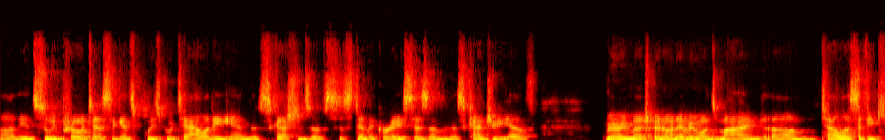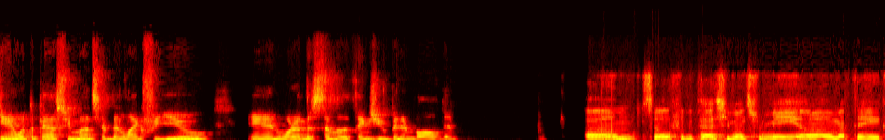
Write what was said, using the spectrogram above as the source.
uh, the ensuing protests against police brutality, and the discussions of systemic racism in this country have very much been on everyone's mind. Um, tell us, if you can, what the past few months have been like for you, and what are the, some of the things you've been involved in. Um, so for the past few months for me, um, I think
